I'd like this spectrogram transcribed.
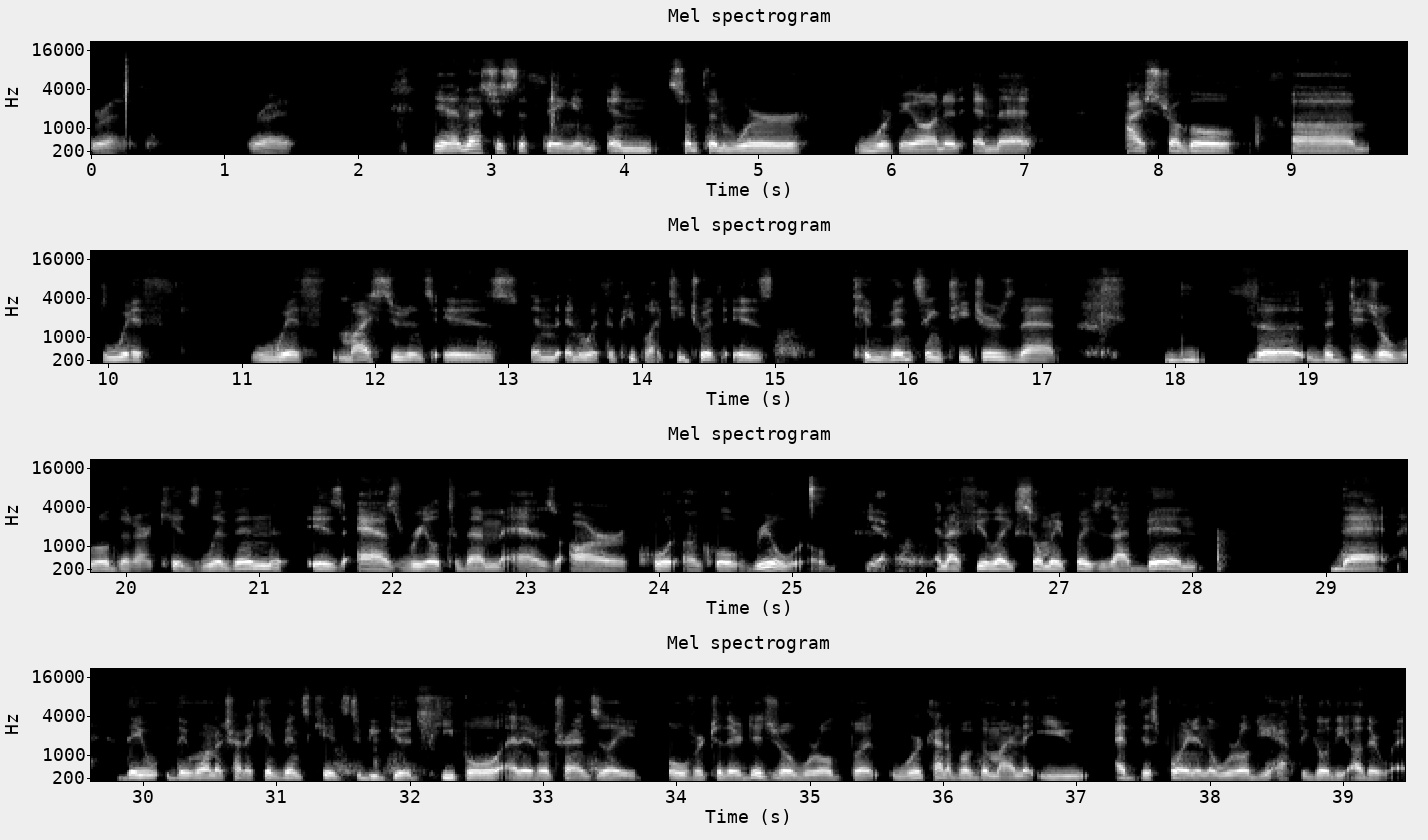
Right. Right. Yeah, and that's just the thing, and and something we're working on it and that I struggle um, with with my students is and and with the people I teach with is convincing teachers that the the digital world that our kids live in is as real to them as our quote unquote real world. Yeah. And I feel like so many places I've been that they they want to try to convince kids to be good people and it'll translate over to their digital world but we're kind of of the mind that you at this point in the world you have to go the other way.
